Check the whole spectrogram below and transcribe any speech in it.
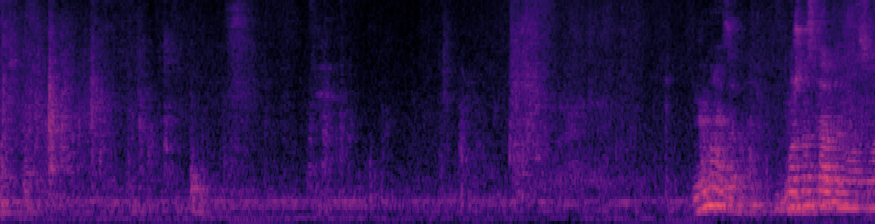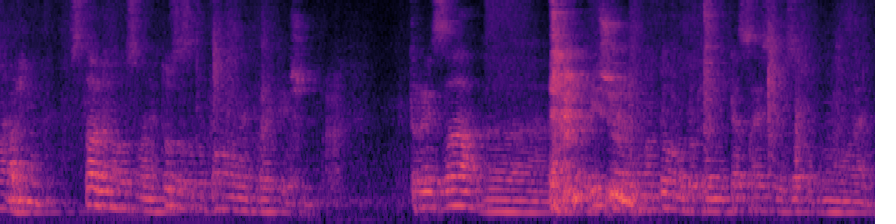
Ось так. Немає запитань. Можна ставити на голосування? Ставлю на голосування. Хто за запропонований проект рішення? Три за. Е, Рішення рекомендовано до прийняття сесії в запропонованому варіанті.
